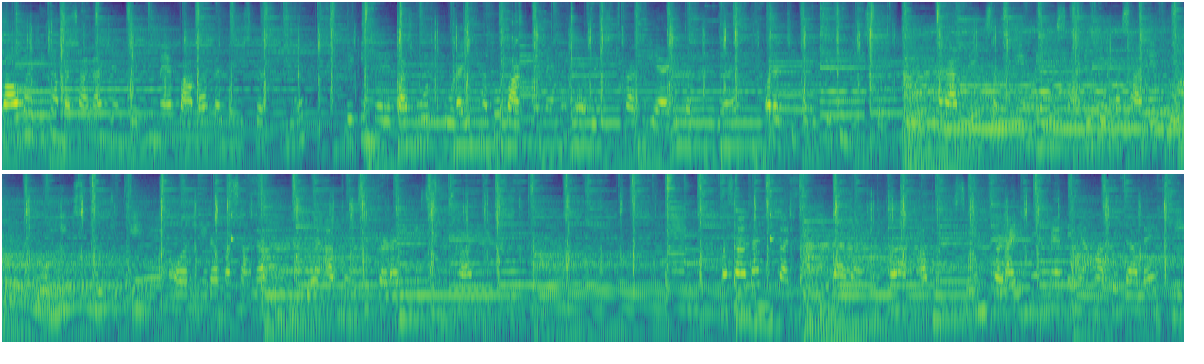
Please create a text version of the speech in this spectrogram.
पाव भाजी का मसाला जनरली मैं बाबा का यूज़ करती हूँ, लेकिन मेरे पास वो थोड़ा ही था तो बाद में मैंने एवरेस्ट का भी ऐड कर दिया है। और अच्छी तरीके से देख सकते हैं। मेरे सारे जो मसाले थे, वो मिक्स हो चुके हैं और मेरा मसाला भून गया। है अब मैं इसे कढ़ाई में से निकाल मसाला निकालने के बाद आलूगा अब सेम कढ़ाई में मैंने यहाँ पे डाला है घी।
